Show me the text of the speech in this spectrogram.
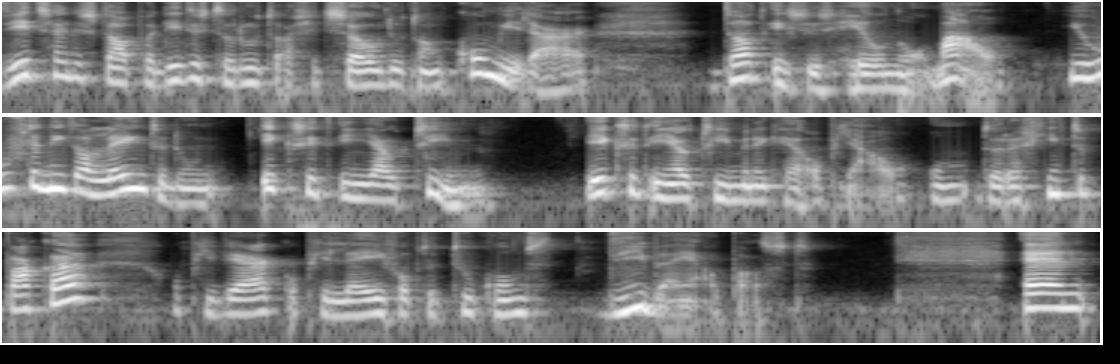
dit zijn de stappen, dit is de route, als je het zo doet, dan kom je daar. Dat is dus heel normaal. Je hoeft het niet alleen te doen. Ik zit in jouw team. Ik zit in jouw team en ik help jou om de regie te pakken op je werk, op je leven, op de toekomst die bij jou past. En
